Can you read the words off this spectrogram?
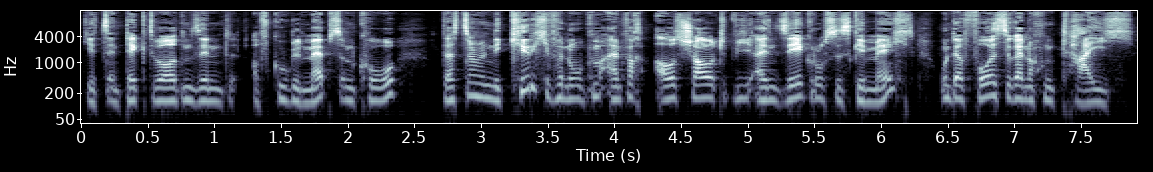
jetzt entdeckt worden sind auf Google Maps und Co., dass dann eine Kirche von oben einfach ausschaut wie ein sehr großes Gemächt und davor ist sogar noch ein Teich.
